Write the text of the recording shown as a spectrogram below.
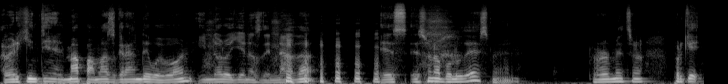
a ver quién tiene el mapa más grande, huevón, y no lo llenas de nada, es, una boludez, man. Realmente no. Porque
